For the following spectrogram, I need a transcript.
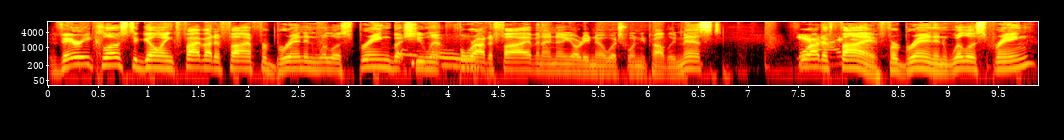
Very close to going five out of five for Bryn and Willow Spring, but she went four out of five, and I know you already know which one you probably missed. Four Yeah, out of five for Bryn and Willow Spring.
